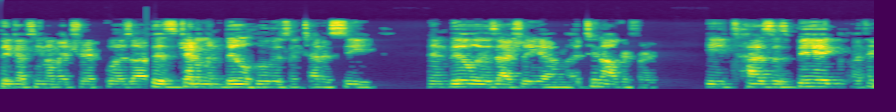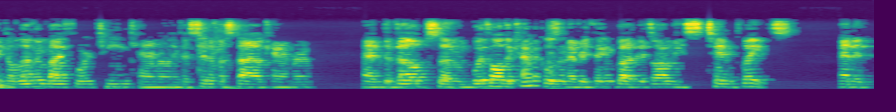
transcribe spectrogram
think I've seen on my trip was uh, this gentleman Bill who lives in Tennessee, and Bill is actually um, a tinographer. He has this big, I think, 11 by 14 camera, like a cinema style camera, and develops them with all the chemicals and everything, but it's on these tin plates and it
